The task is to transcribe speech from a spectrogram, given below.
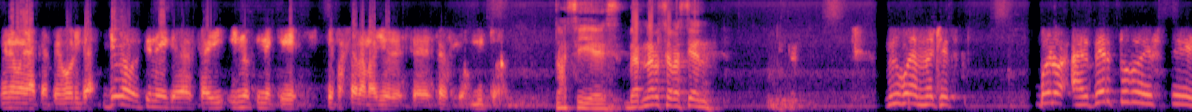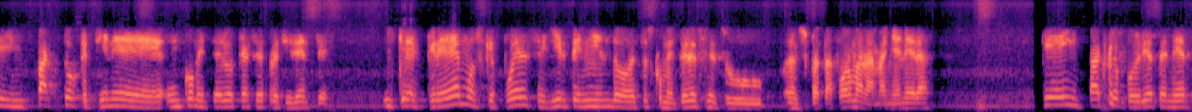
de una manera categórica, yo creo que tiene que quedarse ahí y no tiene que, que pasar a mayores, Sergio, Víctor. Así es. Bernardo Sebastián. Muy buenas noches. Bueno, al ver todo este impacto que tiene un comentario que hace el presidente y que creemos que puede seguir teniendo estos comentarios en su, en su plataforma La Mañanera, ¿qué impacto podría tener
